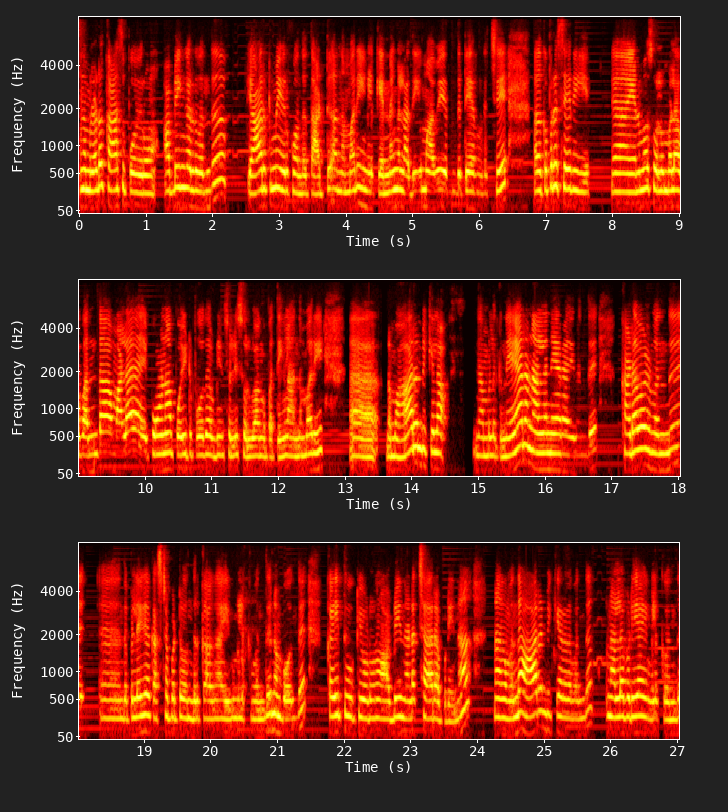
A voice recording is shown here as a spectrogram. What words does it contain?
நம்மளோட காசு போயிடும் அப்படிங்கிறது வந்து யாருக்குமே இருக்கும். அந்த தாட்டு அந்த மாதிரி எங்களுக்கு எண்ணங்கள் அதிகமாகவே இருந்துகிட்டே இருந்துச்சு. அதுக்கப்புறம் சரி அஹ் என்னமோ சொல்லும் போல வந்தா மழை போனா போயிட்டு போகுது அப்படின்னு சொல்லி சொல்லுவாங்க பார்த்தீங்களா அந்த மாதிரி நம்ம ஆரம்பிக்கலாம். நம்மளுக்கு நேரம் நல்ல நேரம் இருந்து கடவுள் வந்து இந்த பிள்ளைங்க கஷ்டப்பட்டு வந்திருக்காங்க இவங்களுக்கு வந்து நம்ம வந்து கை தூக்கி விடணும் அப்படின்னு நினச்சார் அப்படின்னா நாங்கள் வந்து ஆரம்பிக்கிறத வந்து நல்லபடியாக எங்களுக்கு வந்து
